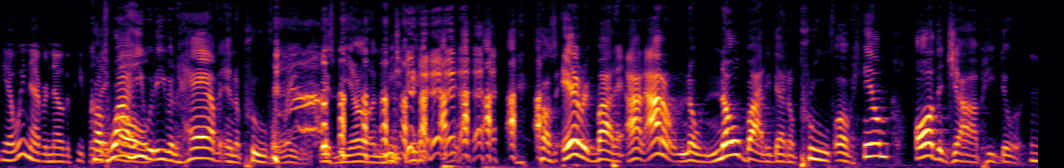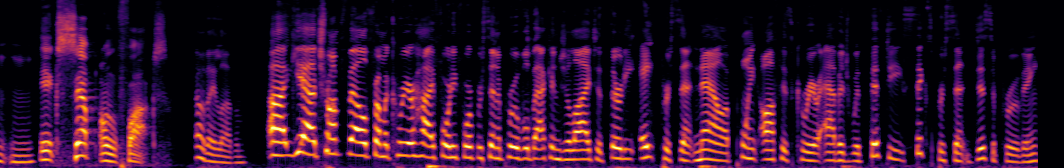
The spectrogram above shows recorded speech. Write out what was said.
Yeah, we never know the people. Because why he would even have an approval rating is beyond me. Because everybody, I, I don't know nobody that approve of him or the job he doing, except on Fox. Oh, they love him. Uh, yeah, Trump fell from a career high 44% approval back in July to 38% now, a point off his career average with 56% disapproving.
